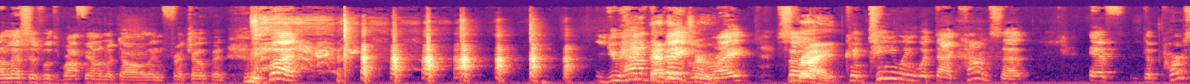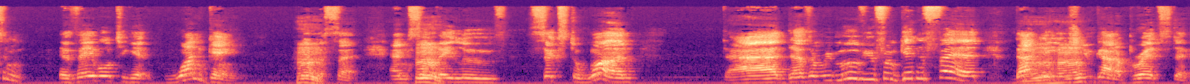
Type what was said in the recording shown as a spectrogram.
unless it's with Rafael Nadal in the French Open. But you have the That bagel, right? So Right. continuing with that concept, if the person is able to get one game in Hmm. the set, and so Hmm. they lose six to one, that doesn't remove you from getting fed. That means Mhm. you got a breadstick.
